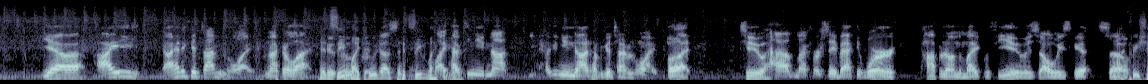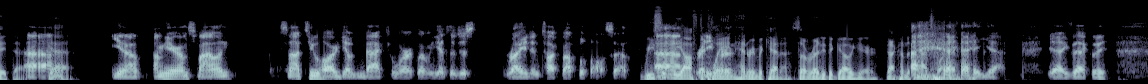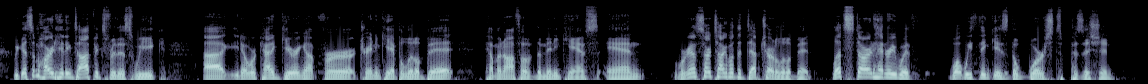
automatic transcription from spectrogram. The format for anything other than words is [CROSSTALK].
Yeah, I I had a good time in Hawaii. I'm not gonna lie. It who, seemed who, like it. Who doesn't? It seemed like, like it, how yes. can you not? How can you not have a good time in Hawaii? But to have my first day back at work, hopping on the mic with you is always good. So I appreciate that. uh, yeah. You know, I'm here. I'm smiling. It's not too hard getting back to work when we get to just write and talk about football. So Recently uh, off the plane, for- Henry McKenna. So ready to go here. Back on the Pats [LAUGHS] yeah, yeah, exactly. we got some hard hitting topics for this week. Uh, you know, we're kind of gearing up for training camp a little bit, coming off of the mini camps, and we're going to start talking about the depth chart a little bit. Let's start, Henry, with what we think is the worst position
